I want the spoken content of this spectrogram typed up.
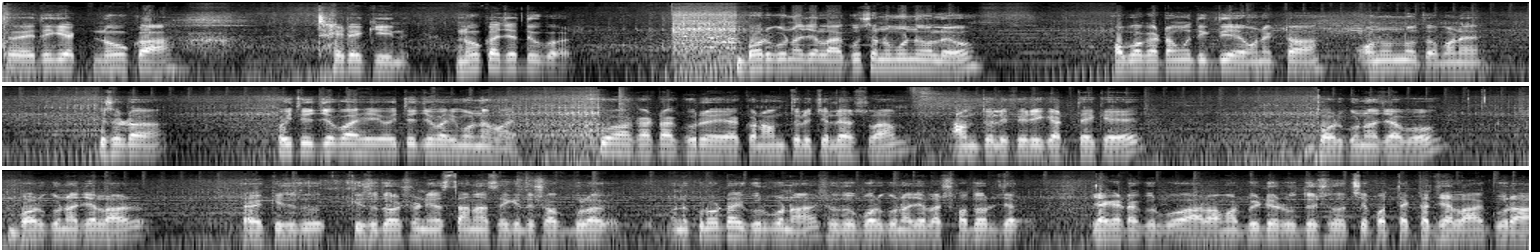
তো এদিকে এক নৌকা, এটা কি? নৌকা জাদুঘর। বরগুনা জেলা গুছানো মনে হলেও অবকাঠামো দিক দিয়ে অনেকটা অনুন্নত মানে কিছুটা ঐতিহ্যবাহী ঐতিহ্যবাহী মনে হয়। কুয়াকাটা ঘুরে এখন আমতলি চলে আসলাম। আমতলি ফেরিঘাট থেকে বরগুনা যাব। বরগুনা জেলার কিছু কিছু দর্শনীয় স্থান আছে, কিন্তু সবগুলো মানে কোনোটাই ঘুরবো না। শুধু বরগুনা জেলার সদর জায়গাটা ঘুরবো। আর আমার ভিডিওর উদ্দেশ্য হচ্ছে প্রত্যেকটা জেলা ঘোরা।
